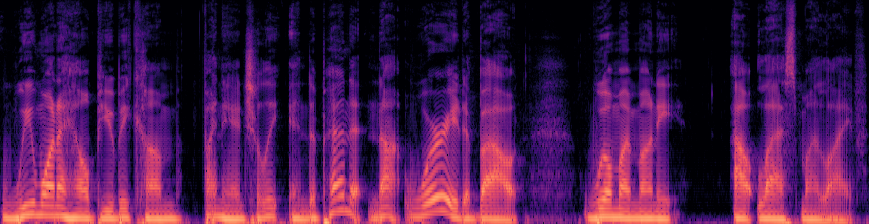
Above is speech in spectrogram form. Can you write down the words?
we want to help you become financially independent, not worried about will my money outlast my life.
